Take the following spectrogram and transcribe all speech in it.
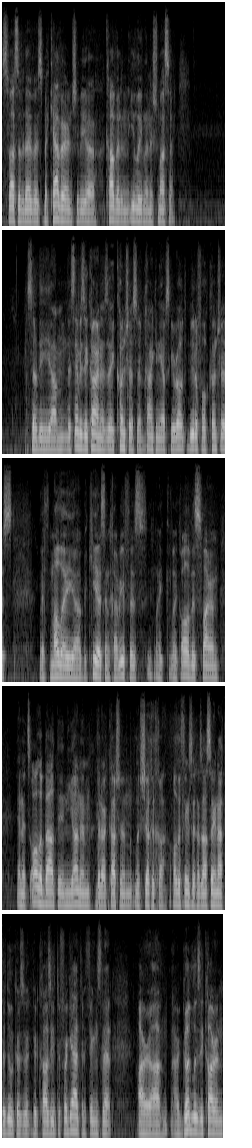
Svasav Devis Bekever and should be uh, covered in Ili L'Nishmasa. So the um, the Sefer Zikaron is a kuntras. Reb Chaim Kanievsky wrote beautiful kuntras with malay uh, and charifas, like like all of his svarim, and it's all about the inyanim that are kashan l'shechicha. All the things that Chazal say not to do because it could cause you to forget. They're things that are uh, are good l'zikaron.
